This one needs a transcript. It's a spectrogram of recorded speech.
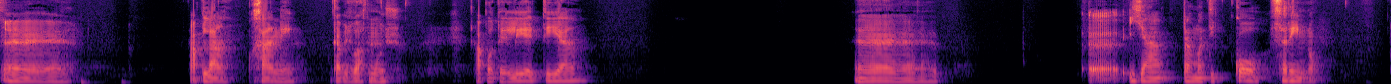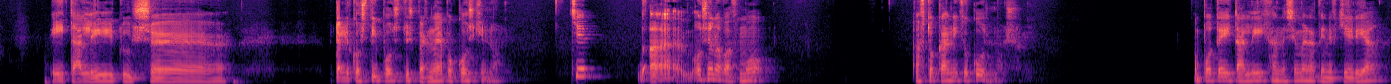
ε, απλά χάνει κάποιους βαθμούς. Αποτελεί αιτία ε, ε, για πραγματικό θρήνο. Οι Ιταλοί τους... Ε, ο Ιταλικός τύπος τους περνάει από κόσκινο. Και ως ένα βαθμό αυτό κάνει και ο κόσμος. Οπότε οι Ιταλοί είχαν σήμερα την ευκαιρία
